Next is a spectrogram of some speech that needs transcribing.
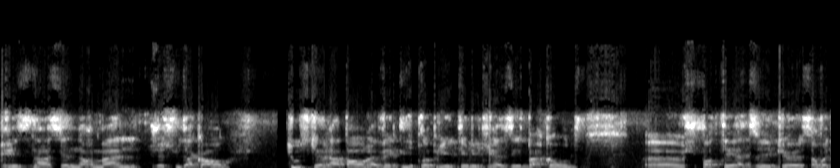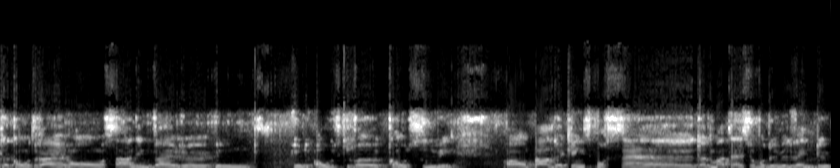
résidentiel normal, je suis d'accord. Tout ce qui a rapport avec les propriétés récréatives, par contre, euh, je suis porté à dire que ça va être le contraire. On s'enligne vers euh, une, hausse qui va continuer. On parle de 15% euh, d'augmentation pour 2022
